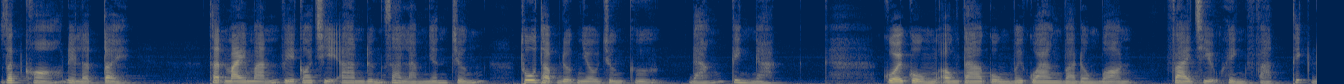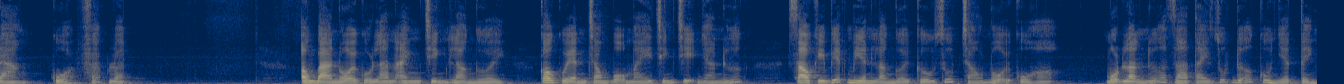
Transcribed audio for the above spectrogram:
rất khó để lật tẩy. Thật may mắn vì có chị An đứng ra làm nhân chứng, thu thập được nhiều chứng cứ đáng kinh ngạc. Cuối cùng ông ta cùng với Quang và đồng bọn phải chịu hình phạt thích đáng của pháp luật. Ông bà nội của Lan Anh chính là người có quyền trong bộ máy chính trị nhà nước. Sau khi biết Miên là người cứu giúp cháu nội của họ, một lần nữa ra tay giúp đỡ cô nhiệt tình.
